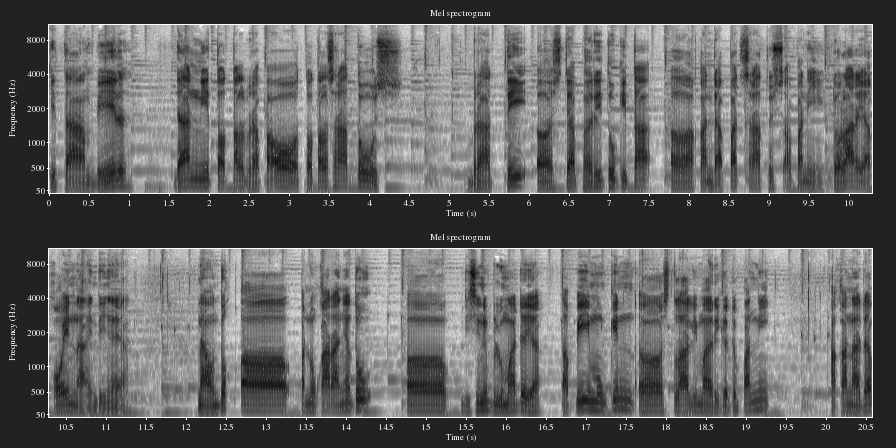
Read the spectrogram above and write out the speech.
Kita ambil. Dan ini total berapa? Oh total 100 berarti uh, setiap hari itu kita uh, akan dapat 100 apa nih? Dolar ya koin nah intinya ya Nah untuk uh, penukarannya tuh uh, di sini belum ada ya. Tapi mungkin uh, setelah lima hari ke depan nih akan ada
